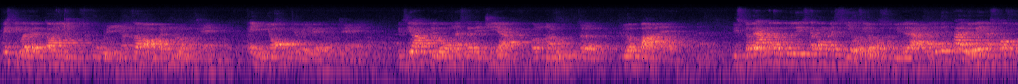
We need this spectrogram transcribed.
questi quadratoni scuri non sono per nulla omogenei, è il mio occhio che li vedo omogenei. Quindi se io applico una strategia con una root globale, l'istogramma da un punto di vista complessivo sì lo posso migliorare, ma il dettaglio che è nascosto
